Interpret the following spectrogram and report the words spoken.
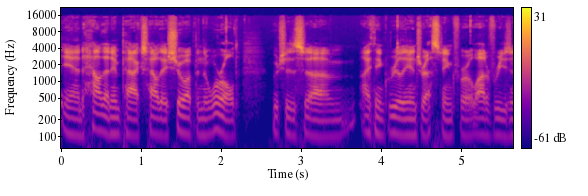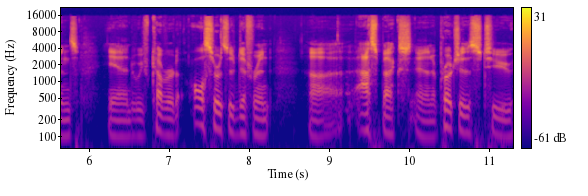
and how that impacts how they show up in the world which is, um, I think, really interesting for a lot of reasons. And we've covered all sorts of different uh, aspects and approaches to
